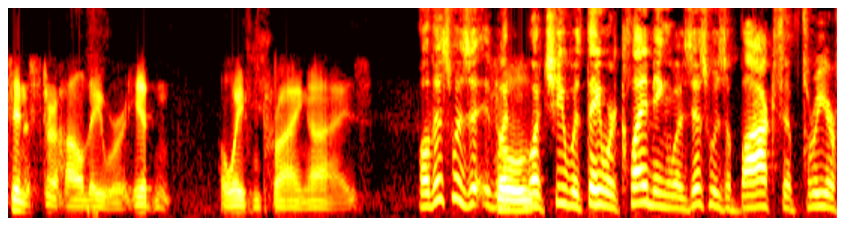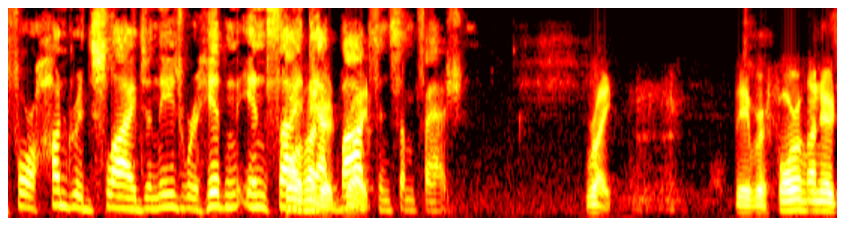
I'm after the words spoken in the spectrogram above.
sinister how they were hidden away from prying eyes. Well, this was so, what, what, she was. They were claiming was this was a box of three or four hundred slides, and these were hidden inside that box right. in some fashion. Right. They were 400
